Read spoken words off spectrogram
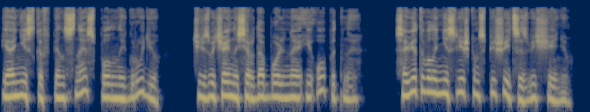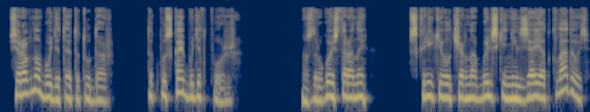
пианистка в пенсне с полной грудью, чрезвычайно сердобольная и опытная, советовала не слишком спешить с извещением. Все равно будет этот удар, так пускай будет позже. Но, с другой стороны, вскрикивал Чернобыльский, нельзя и откладывать.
